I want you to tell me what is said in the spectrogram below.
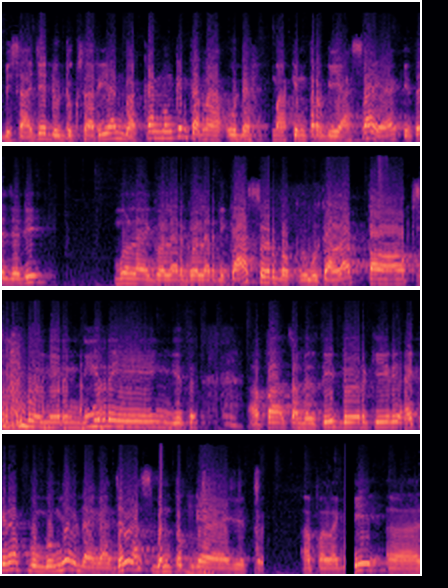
bisa aja duduk seharian. Bahkan mungkin karena udah makin terbiasa ya kita jadi mulai goler-goler di kasur buka, laptop sambil miring-miring gitu. Apa sambil tidur kiri. Akhirnya punggungnya udah nggak jelas bentuknya hmm. gitu. Apalagi uh,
